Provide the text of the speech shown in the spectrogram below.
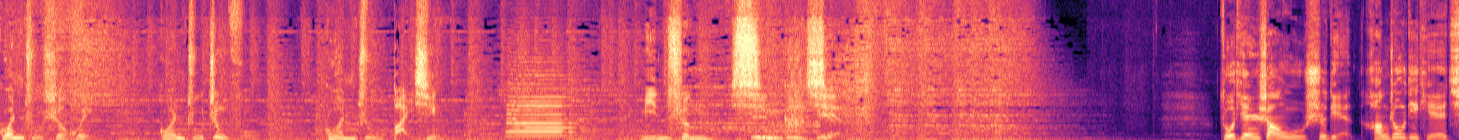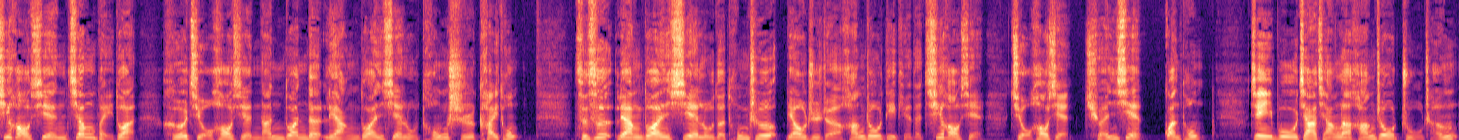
关注社会，关注政府，关注百姓，民生新干线。昨天上午十点，杭州地铁七号线江北段和九号线南端的两段线路同时开通。此次两段线路的通车，标志着杭州地铁的七号线、九号线全线贯通，进一步加强了杭州主城、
